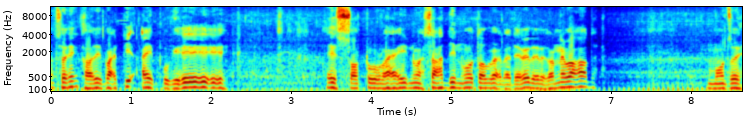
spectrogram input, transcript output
म चाहिँ खरिपाटी आइपुगेँ यस सटो राइडमा साथ दिनु हो तपाईँहरूलाई धेरै धेरै धन्यवाद म चाहिँ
